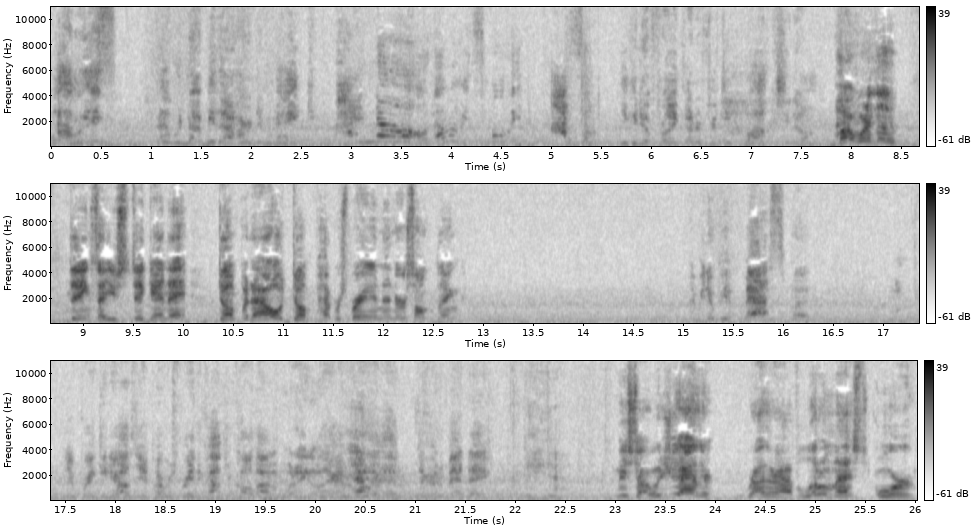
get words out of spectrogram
Well, I mean, hours." it- that would not be that hard to make. I know that would be totally awesome. You could do it for like under 50 bucks, you know? Buy one of the things that you stick in it, dump it out, dump pepper spray in it or something. I mean, it'll be a mess, but Look, they're breaking your house, you have pepper spray, and the cops are called on them. What do you know? They're having, Yeah. they're, having, they're having a bad day. Yeah. Mister, would you rather rather have a little mess or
